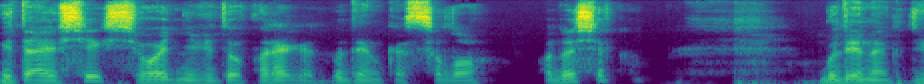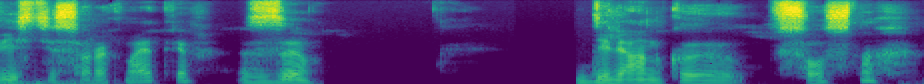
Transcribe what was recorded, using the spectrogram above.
Вітаю всіх! Сьогодні відеоперегляд будинка село Ходосівка. Будинок 240 метрів з ділянкою в соснах.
